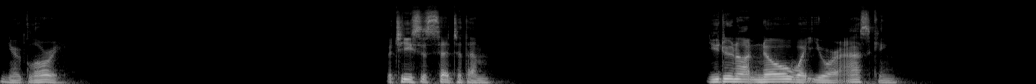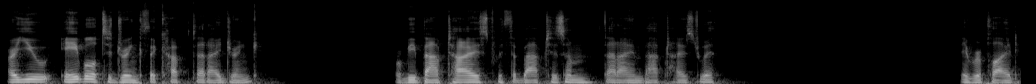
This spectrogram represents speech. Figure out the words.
in your glory. But Jesus said to them, You do not know what you are asking. Are you able to drink the cup that I drink, or be baptized with the baptism that I am baptized with? They replied,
